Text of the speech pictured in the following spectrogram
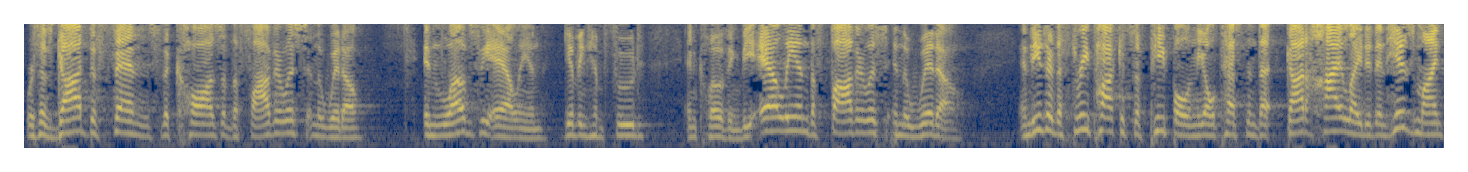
where it says, God defends the cause of the fatherless and the widow and loves the alien, giving him food and clothing. The alien, the fatherless, and the widow. And these are the three pockets of people in the Old Testament that God highlighted in his mind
